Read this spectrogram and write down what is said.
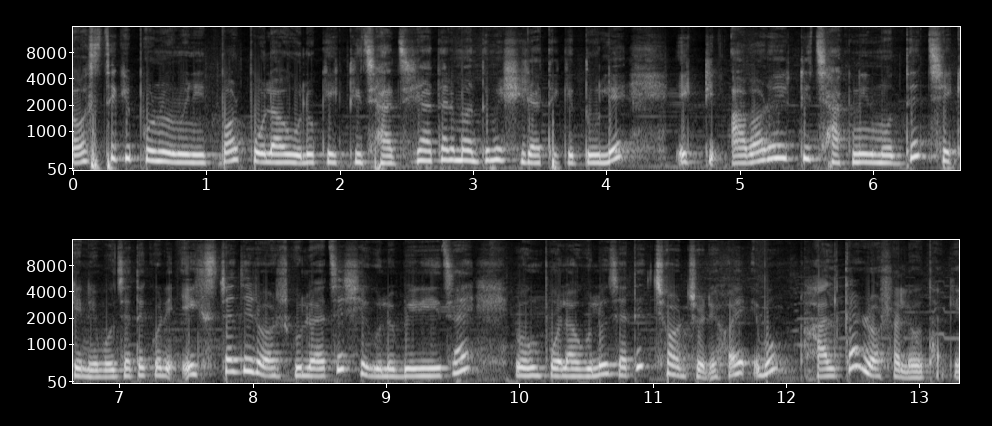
দশ থেকে পনেরো মিনিট পর পোলাওগুলোকে একটি ঝাঁঝি হাতার মাধ্যমে শিরা থেকে তুলে একটি, আবারও একটি ছাকনির মধ্যে ছেঁকে নেব, যাতে করে এক্সট্রা যে রসগুলো আছে সেগুলো বেরিয়ে যায় এবং পোলাওগুলো যাতে ঝরঝরে হয় এবং হালকা রসালেও থাকে।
